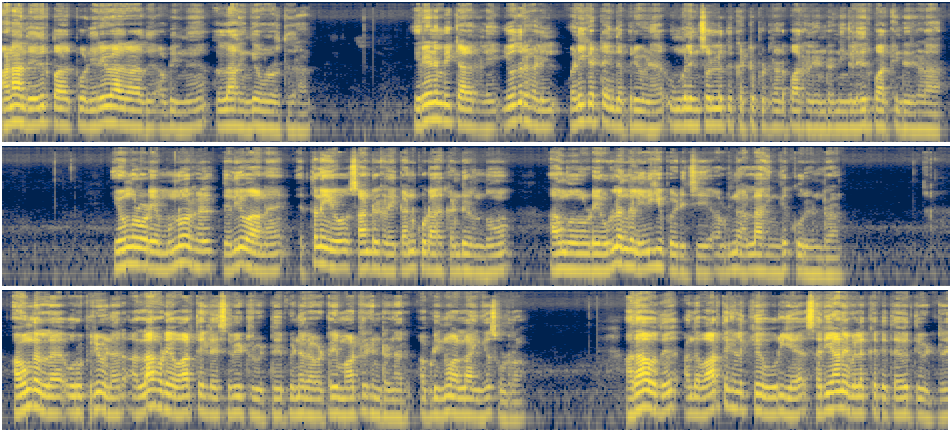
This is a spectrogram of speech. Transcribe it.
ஆனால் அந்த எதிர்பார்ப்பு நிறைவேறாது அப்படின்னு அல்லாஹ் இங்கே உணர்த்துகிறான். இறைநம்பிக்கையாளர்களே யூதர்களில் வழிகட்ட இந்த பிரிவினர் உங்களின் சொல்லுக்கு கட்டுப்பட்டு நடப்பார்கள் என்று நீங்கள் எதிர்பார்க்கின்றீர்களா? இவங்களுடைய முன்னோர்கள் தெளிவான எத்தனையோ சான்றுகளை கண்கூடாக கண்டிருந்தோம். அவங்களுடைய உள்ளங்கள் இறுகி போயிடுச்சு அப்படின்னு அல்லாஹ் இங்கே கூறுகின்றான். அவங்களில் ஒரு பிரிவினர் அல்லாஹுடைய வார்த்தைகளை செவிற்றுவிட்டு பின்னர் அவற்றை மாற்றுகின்றனர் அப்படின்னும் அல்லாஹ் இங்கே சொல்கிறான் அதாவது அந்த வார்த்தைகளுக்கு உரிய சரியான விளக்கத்தை தவிர்த்துவிட்டு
